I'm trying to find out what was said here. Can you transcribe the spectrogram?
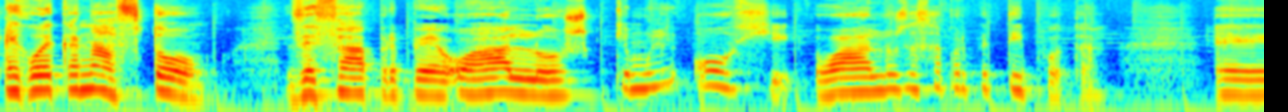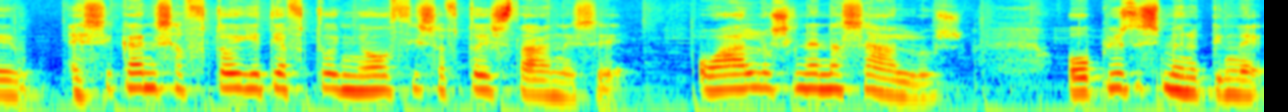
εγώ έκανα αυτό δεν θα έπρεπε ο άλλος και μου λέει όχι ο άλλος δεν θα έπρεπε τίποτα ε, εσύ κάνεις αυτό γιατί αυτό νιώθεις, αυτό αισθάνεσαι ο άλλος είναι ένας άλλος ο οποίος δεν σημαίνει ότι είναι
